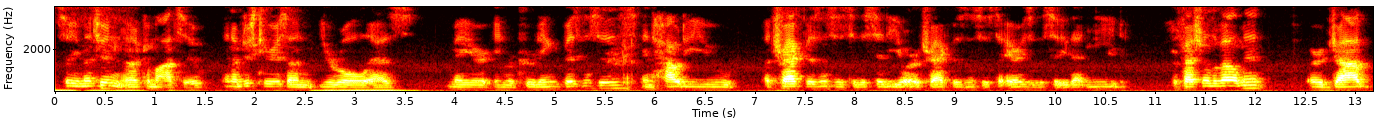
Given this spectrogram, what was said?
So you mentioned uh, Komatsu, and I'm just curious on your role as mayor in recruiting businesses, and how do you attract businesses to the city or attract businesses to areas of the city that need professional development or job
